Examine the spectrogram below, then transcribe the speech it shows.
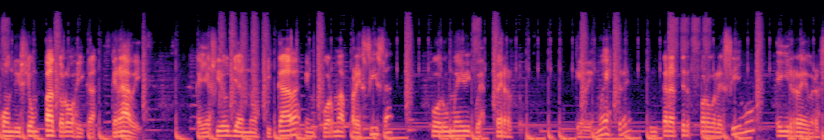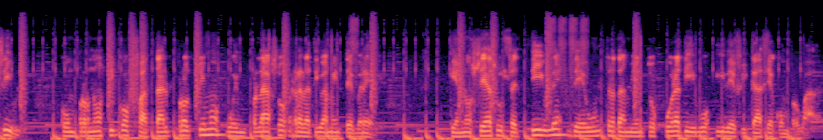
condición patológica grave que haya sido diagnosticada en forma precisa por un médico experto que demuestre un carácter progresivo e irreversible, con pronóstico fatal próximo o en plazo relativamente breve, que no sea susceptible de un tratamiento curativo y de eficacia comprobada,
